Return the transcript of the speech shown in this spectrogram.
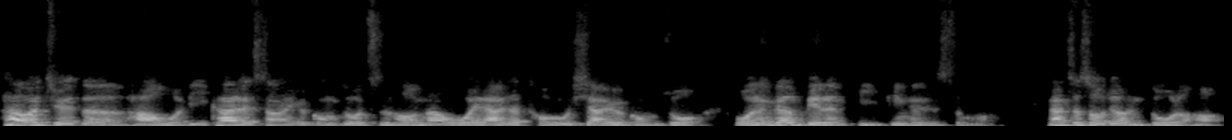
他会觉得，好，我离开了上一个工作之后，那我未来再投入下一个工作，我能跟别人比拼的是什么？那这时候就很多了哈，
